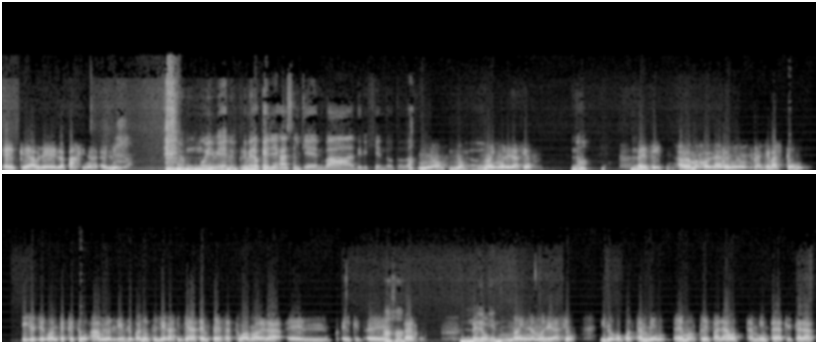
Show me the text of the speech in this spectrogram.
es el que abre la página, el libro. Muy bien, el primero que llega es el quien va dirigiendo todo. No, no, no hay moderación. No. Es decir, a lo mejor la reunión la llevas tú y yo llego antes que tú, abro el libro y cuando tú llegas ya empiezas tú a moderar el, el, Pero no hay una moderación. Y luego pues también hemos preparado también para que cada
